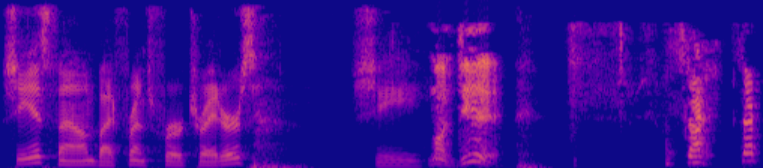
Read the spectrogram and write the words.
she is found by French fur traders. She Mon Dieu! Suck, like,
